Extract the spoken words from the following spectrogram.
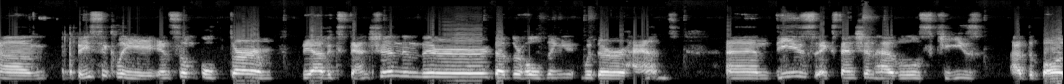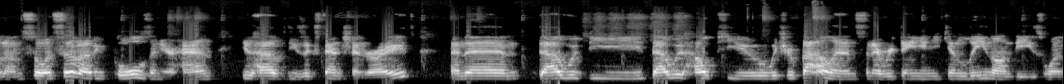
um, basically, in simple term, they have extension in their that they're holding with their hands, and these extension have little skis at the bottom. So instead of having poles in your hand, you have these extension, right? and then that would be that would help you with your balance and everything, and you can lean on these when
